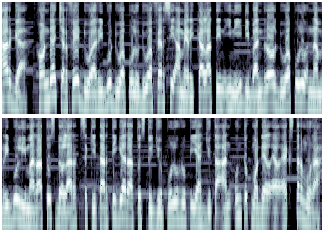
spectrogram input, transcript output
Harga Honda CR-V 2022 versi Amerika Latin ini dibanderol 26.500 dolar, sekitar 370 rupiah jutaan untuk model LX termurah.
